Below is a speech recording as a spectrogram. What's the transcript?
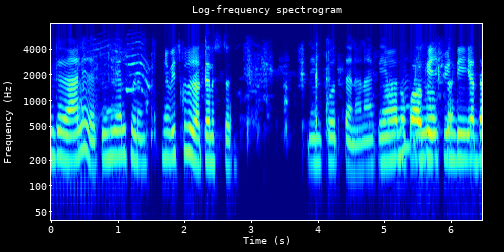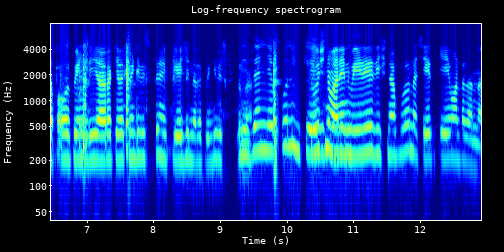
ఇంకా కాలేదా? పిండి కలపడం? నువ్వు విసుకుతుందా తెలుస్తుంది. నేను కొత్తాను? నాకేమో పావు కేజీ పిండి అర్ధ పావు పిండి అర కిలో పిండి విసుకుతే నేను కేజీన్నర పిండి విసుకుతున్నా. నిజం చెప్పు నీకే చూసినావా? నేను వీడియో తీసినప్పుడు నా చేతికి ఏమంటది అన్న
